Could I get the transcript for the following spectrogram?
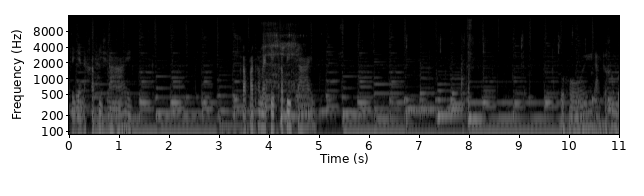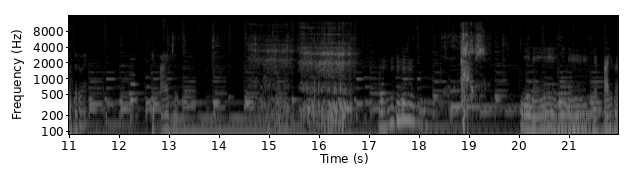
ใจเย็นนะครับพี่ชายกลับมาทำไมติดครับพี่ชายโอ้โหดักตัวข้างบนซะด้วยให้ตายเถอะ นี่แน่นี่แน่อยากตายใช่ไหม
